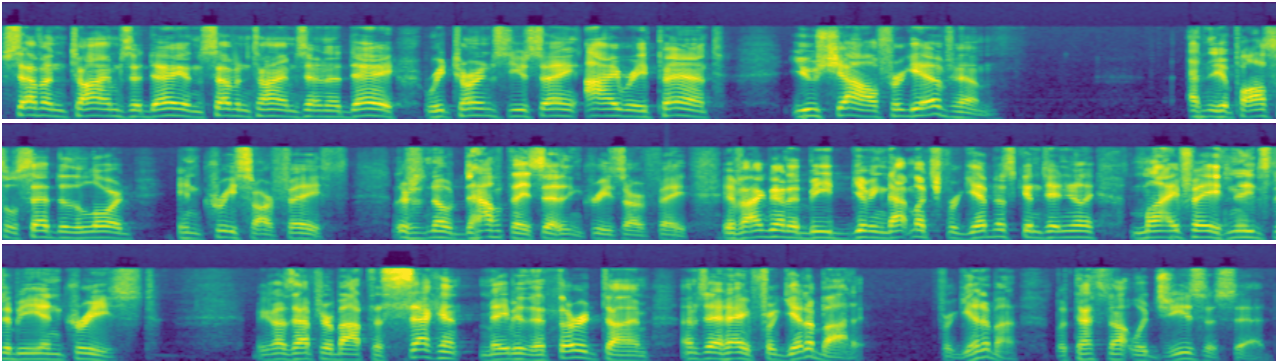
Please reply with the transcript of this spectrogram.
seven times a day and seven times in a day returns to you saying, I repent, you shall forgive him. And the apostle said to the Lord, Increase our faith. There's no doubt they said increase our faith. If I've got to be giving that much forgiveness continually, my faith needs to be increased. Because after about the second, maybe the third time, I'm saying, hey, forget about it. Forget about it. But that's not what Jesus said.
